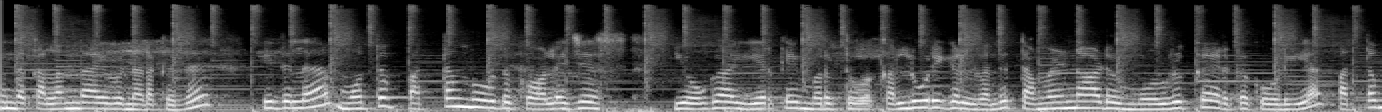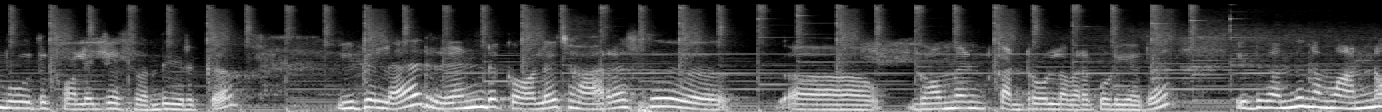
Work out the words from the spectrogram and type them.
இந்த கலந்தாய்வு நடக்குது. இதில் மொத்தம் பத்தொம்போது காலேஜஸ் யோகா இயற்கை மருத்துவ கல்லூரிகள் வந்து தமிழ்நாடு முழுக்க இருக்கக்கூடிய பத்தொம்போது காலேஜஸ் வந்து இருக்குது இதில் ரெண்டு காலேஜ் அரசு கவர்மெண்ட் கண்ட்ரோலில் வரக்கூடியது. இது வந்து நம்ம அண்ணா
